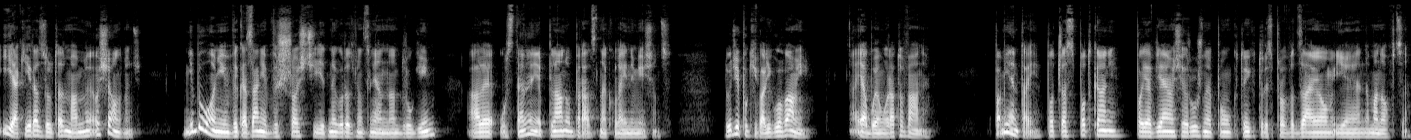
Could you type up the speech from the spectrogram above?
i jaki rezultat mamy osiągnąć. Nie było nim wykazanie wyższości jednego rozwiązania nad drugim, ale ustalenie planu prac na kolejny miesiąc. Ludzie pokiwali głowami, a ja byłem uratowany. Pamiętaj, podczas spotkań pojawiają się różne punkty, które sprowadzają je na manowce.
